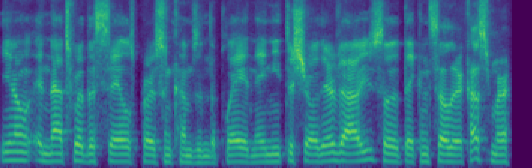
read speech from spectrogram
You know, and that's where the salesperson comes into play, and they need to show their value so that they can sell their customer.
